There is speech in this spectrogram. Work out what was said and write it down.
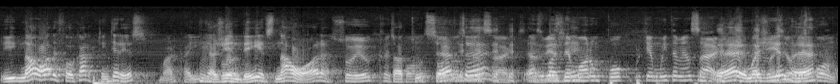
E na hora ele falou, cara, tem interesse, marca aí, agendei eles na hora. Sou eu que Tá respondo tudo certo, é. mensagens. É, Às vezes imaginei. demora um pouco porque é muita mensagem. É, Mas imagina, eu é. respondo.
